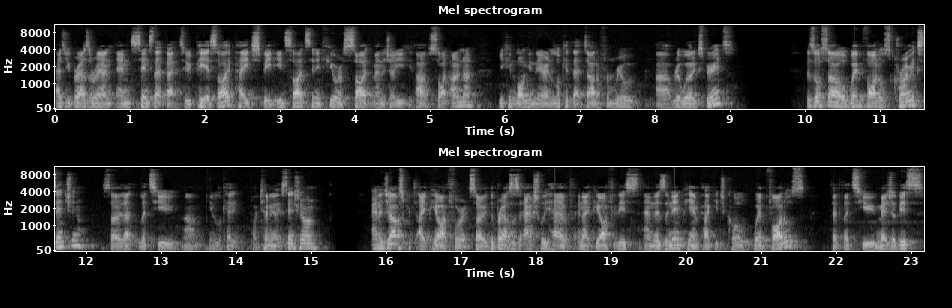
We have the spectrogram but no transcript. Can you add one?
as you browse around and sends that back to PSI, Page Speed Insights. And if you're a site manager, you uh, site owner, you can log in there and look at that data from real, uh, real world experience. There's also a Web Vitals Chrome extension, so that lets you, um, you know, look at it by turning that extension on, and a JavaScript API for it. So the browsers actually have an API for this, and there's an npm package called Web Vitals that lets you measure this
